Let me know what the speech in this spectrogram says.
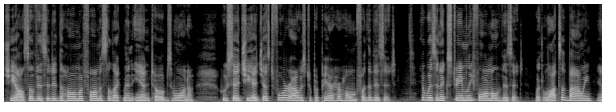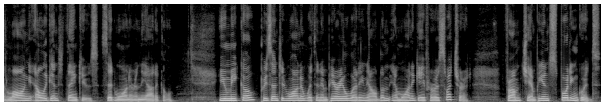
She also visited the home of former selectman Ann Tobes Warner, who said she had just four hours to prepare her home for the visit. It was an extremely formal visit, with lots of bowing and long, elegant thank yous, said Warner in the article. Yumiko presented Warner with an Imperial Wedding album, and Warner gave her a sweatshirt from Champion Sporting Goods.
